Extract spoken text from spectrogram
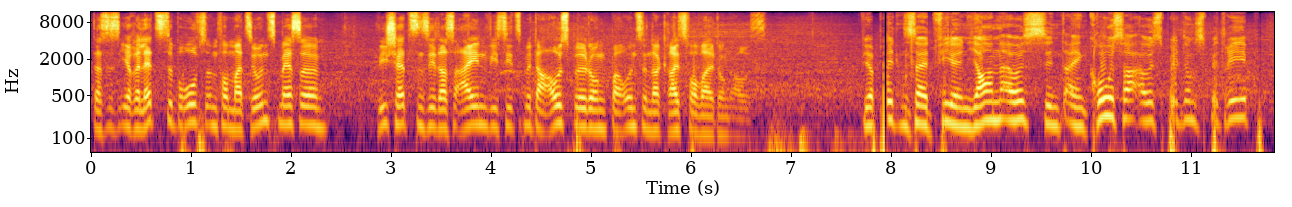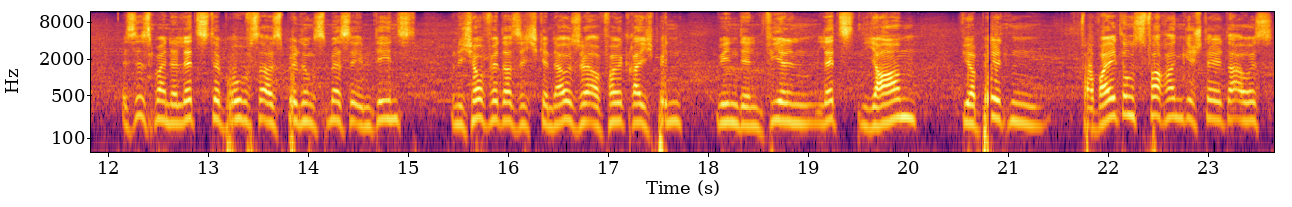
Das ist Ihre letzte Berufsinformationsmesse. Wie schätzen Sie das ein? Wie sieht es mit der Ausbildung bei uns in der Kreisverwaltung aus? Wir bilden seit vielen Jahren aus, sind ein großer Ausbildungsbetrieb. Es ist meine letzte Berufsausbildungsmesse im Dienst und ich hoffe, dass ich genauso erfolgreich bin wie in den vielen letzten Jahren. Wir bilden Verwaltungsfachangestellte aus,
